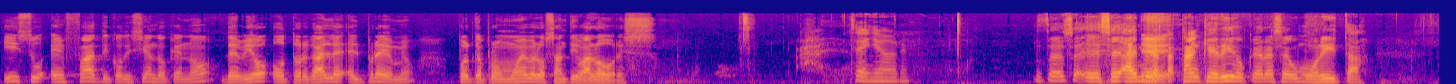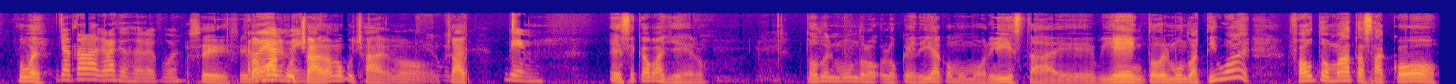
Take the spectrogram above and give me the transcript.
y su enfático diciendo que no debió otorgarle el premio porque promueve los antivalores. Señores. Ese, ese- ay, mira, Eh, ta- tan querido que era ese humorista. ¿Tú ves? Ya todas las gracias se le fue. Sí, sí. Vamos a escuchar, vamos a escuchar. No. Bien. ese caballero, todo el mundo lo, lo quería como humorista, eh, bien, todo el mundo activo. Ay, Fausto Mata sacó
